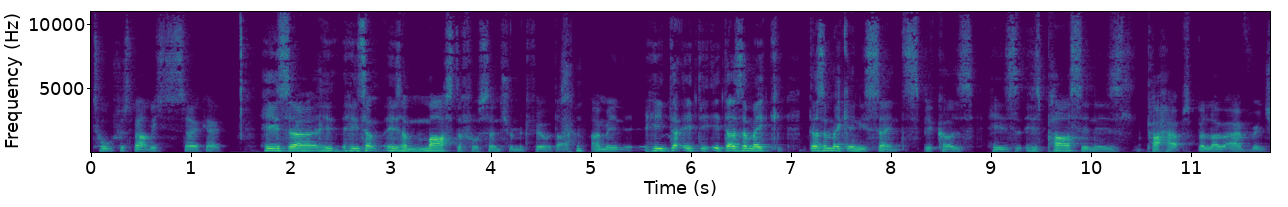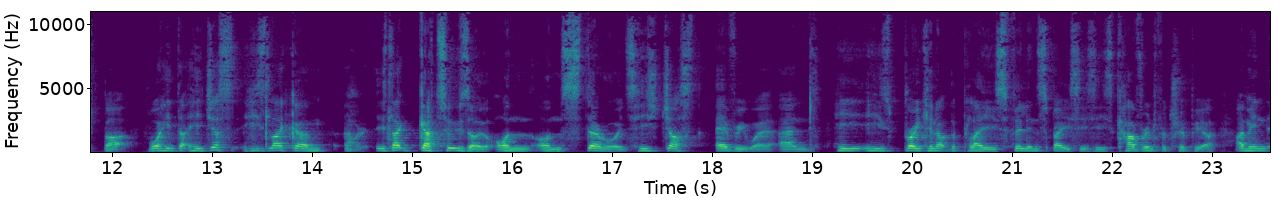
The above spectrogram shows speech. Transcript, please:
Talk to us about Mr. Sissoko. He's a he, he's a he's a masterful central midfielder. I mean, he it, it doesn't make doesn't make any sense because his his passing is perhaps below average, but what he do- he just he's like um uh, he's like Gattuso on on steroids. He's just everywhere and he he's breaking up the play, he's filling spaces, he's covering for Trippier. I mean,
